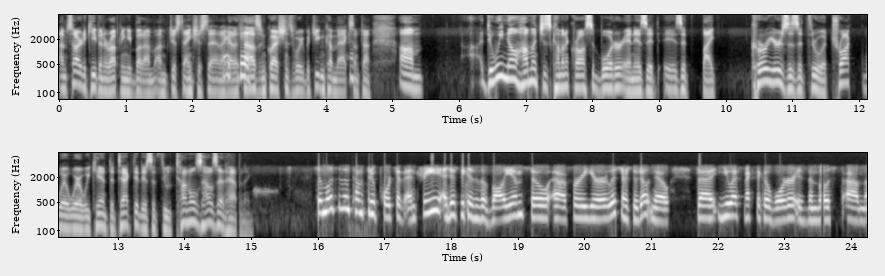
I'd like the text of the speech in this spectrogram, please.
I'm sorry to keep interrupting you, but I'm I'm just anxious and I got a thousand questions for you, but you can come back sometime. Um, uh, do we know how much is coming across the border, and is it is it by couriers? Is it through a truck where where we can't detect it? Is it through tunnels? How's that happening? So most of them come through ports of entry, and just because of the volume. So uh, for your listeners who don't know, the U.S.-Mexico border is the most um,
